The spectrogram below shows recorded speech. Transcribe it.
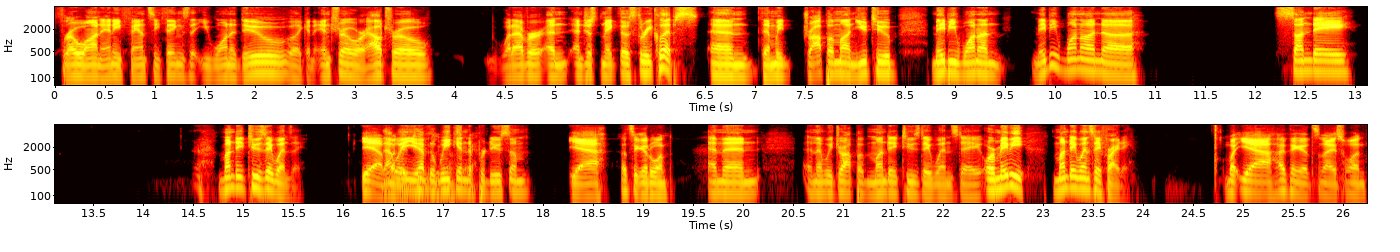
throw on any fancy things that you want to do like an intro or outro whatever and and just make those three clips and then we drop them on youtube maybe one on maybe one on uh sunday monday tuesday wednesday Yeah. that Monday, way you have the Tuesday, weekend to produce them Yeah, that's a good one. and then and then we drop a monday tuesday wednesday or maybe monday wednesday friday But yeah, I think that's a nice one.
